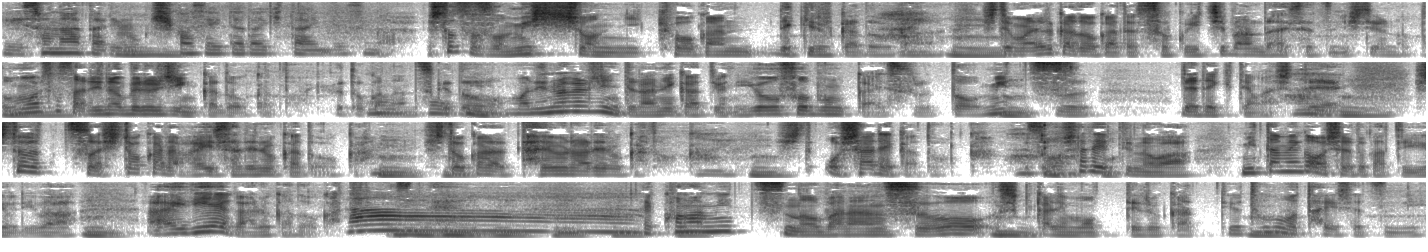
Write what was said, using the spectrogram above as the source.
えー、そのあたりをお聞かせいただきたいんですが。うん、一つはそのミッションに共感できるかどうか、してもらえるかどうかってすごく一番大切にしているのと、もう一つはリノベル人かどうかというところなんですけど、まあ、リノベル人って何かというふうに要素分解すると、3つ、出てきてまして、はい、一つは人から愛されるかどうか、うん、人から頼られるかどうか、うん、おしゃれかどうか、おしゃれっていうのは、見た目がおしゃれとかというよりは、アイディアがあるかどうかですね。でこの3つのバランスをしっかり持ってるかっていうところを大切に。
